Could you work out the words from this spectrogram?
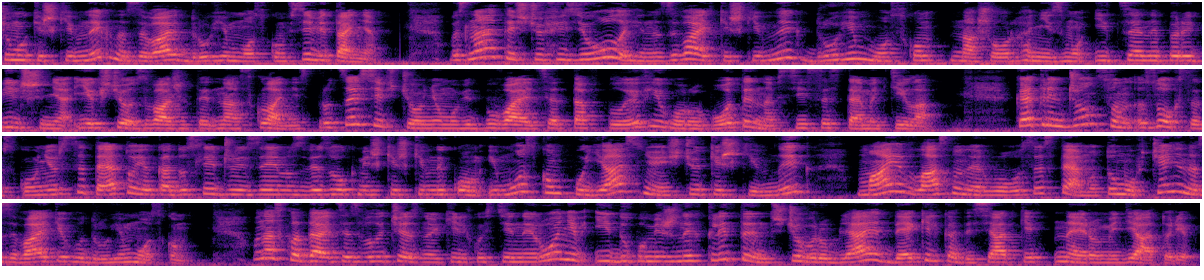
Чому кишківник називають другим мозком? Всім вітання! Ви знаєте, що фізіологи називають кишківник другим мозком нашого організму, і це не перебільшення, якщо зважити на складність процесів, що у ньому відбувається, та вплив його роботи на всі системи тіла. Кетрін Джонсон з Оксфордського університету, яка досліджує взаємозв'язок між кишківником і мозком, пояснює, що кишківник має власну нервову систему, тому вчені називають його другим мозком. Вона складається з величезної кількості нейронів і допоміжних клітин, що виробляє декілька десятків нейромедіаторів.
